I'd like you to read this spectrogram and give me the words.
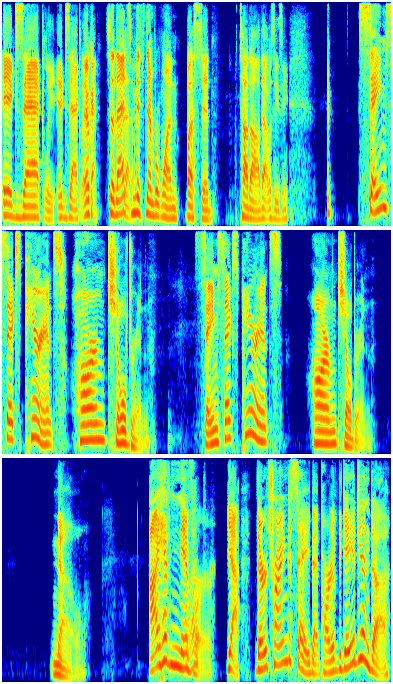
exactly, exactly. Okay, so that's So. myth number one busted. Ta-da! That was easy. Uh, Same-sex parents harm children. Same-sex parents harm children. No. I have never. Yeah, they're trying to say that part of the gay agenda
